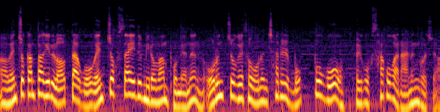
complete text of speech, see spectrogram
어, 왼쪽 깜빡이를 넣었다고 왼쪽 사이드 미러만 보면은 오른쪽에서 오는 차를 못 보고 결국 사고가 나는 거죠.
